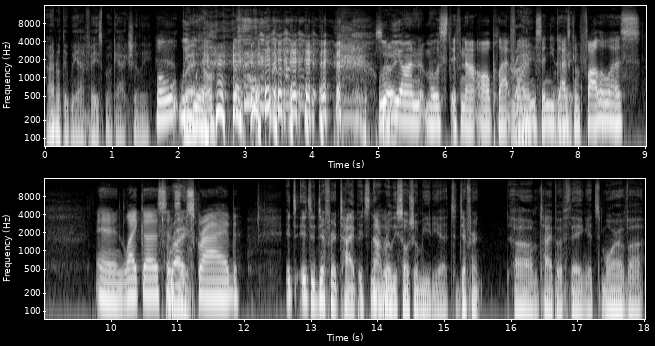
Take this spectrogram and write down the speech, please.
I don't think we have Facebook actually. Well, we but will. we'll so, be on most, if not all, platforms, right, and you guys right. can follow us and like us and right. subscribe. It's it's a different type. It's not mm-hmm. really social media. It's a different um, type of thing. It's more of a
